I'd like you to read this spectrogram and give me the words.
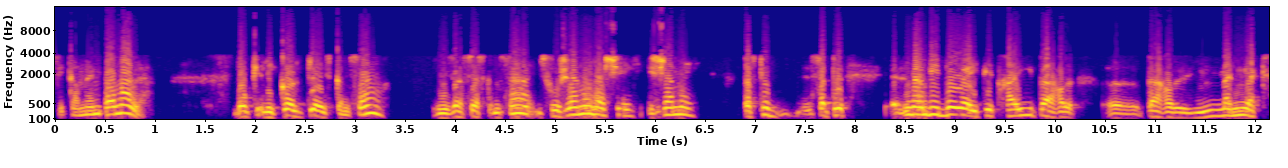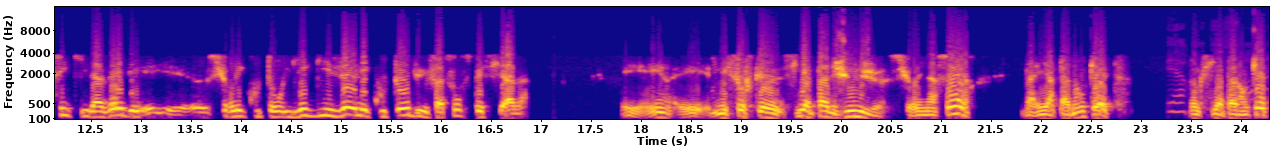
C'est quand même pas mal. Donc les cold cases comme ça, les affaires comme ça, il faut jamais lâcher, jamais, parce que ça peut. L'un des deux a été trahi par euh, par une maniaquerie qu'il avait des, euh, sur les couteaux. Il aiguisait les couteaux d'une façon spéciale. Et, mais sauf que s'il n'y a pas de juge sur une affaire, ben, il n'y a pas d'enquête. Donc s'il n'y a pas d'enquête.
